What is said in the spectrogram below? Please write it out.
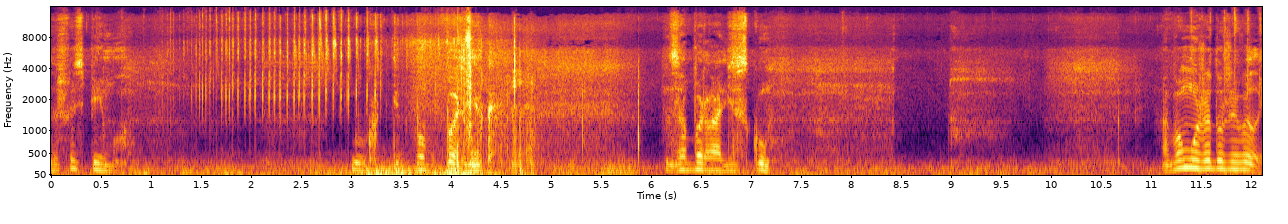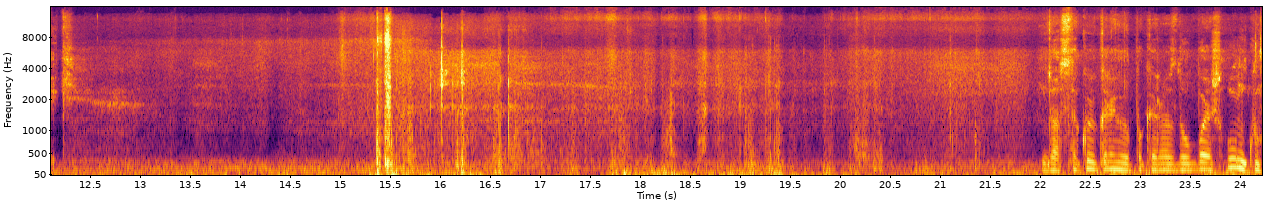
За щось піймав. Ух ти поперник. Забира ліску. Або може дуже великий. Да, з такою кривою поки роздовбаєш лунку.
